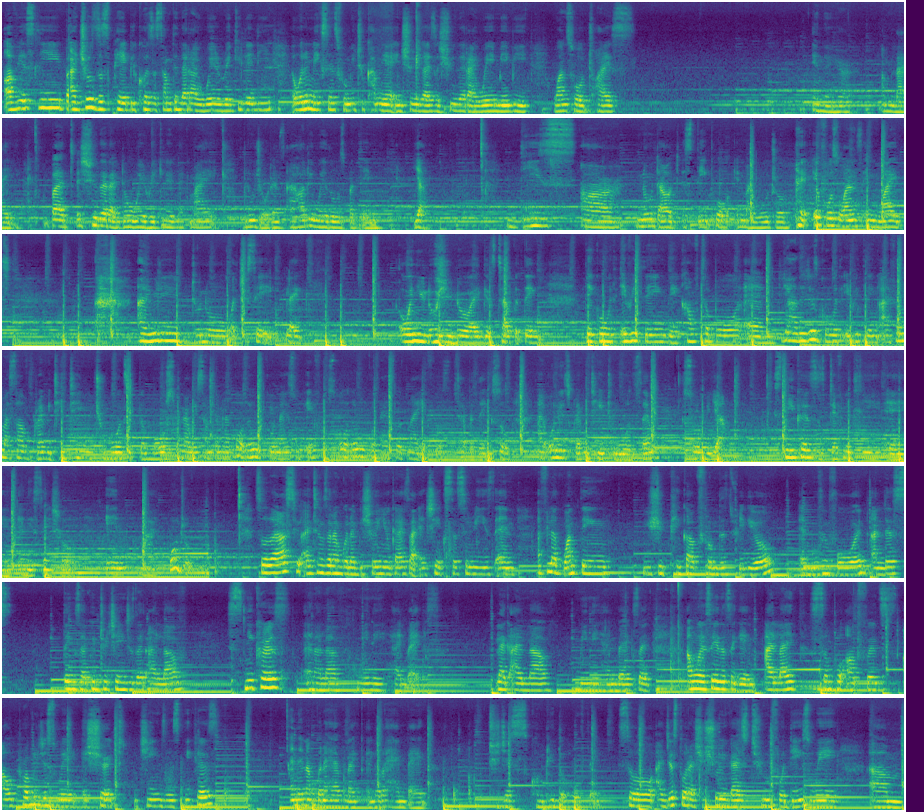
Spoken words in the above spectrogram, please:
obviously. But i chose this pair because it's something that i wear regularly. It wouldn't make sense for me to come here and show you guys a shoe that i wear maybe once or twice in a year. I'm lying. But a shoe that i don't wear regularly like my blue jordans i hardly wear those but then yeah. These are no doubt a staple in my wardrobe air force ones in white I really don't know what to say. Like when you know, you know, I guess type of thing. They go with everything. They're comfortable, and yeah, they just go with everything. I find myself gravitating towards it the most when I wear something like, oh, that would go nice with Air Force. Oh, that would go nice with my Air Force type of thing. So I always gravitate towards them. So yeah, sneakers is definitely a, an essential in my wardrobe. So the last two items that i'm going to be showing you guys are actually accessories and i feel like one thing you should pick up from this video and moving forward unless things happen to change that i love sneakers and i love mini handbags. Like i love mini handbags. Like i'm going to say this again. I like simple outfits i'll probably just wear a shirt jeans and sneakers. And then i'm gonna have like a little handbag to just complete the whole thing. So i just thought i should show you guys two for days where um,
